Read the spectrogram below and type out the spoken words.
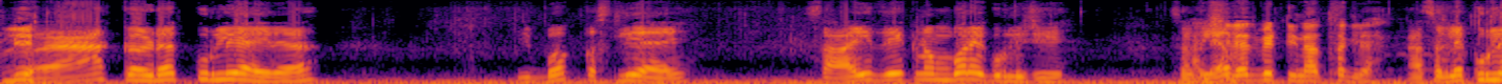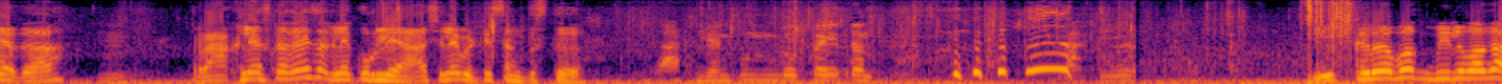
कुर्ली आ, कडक कुर्ली आहे रे. ही बघ कसली आहे. साईज एक नंबर आहे कुर्लीची. सगळ्या शिल्याच भेटती ना सगळ्या. हा सगळ्या कुर्ल्या का? राखल्यास का काय सगळ्या कुर्ल्या? अशा भेटीच सांगतस तर. राखल्यान पण लोक येतात इकडं बघ बिल बघा.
